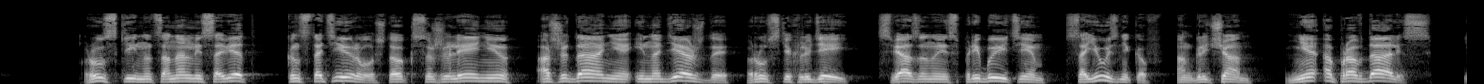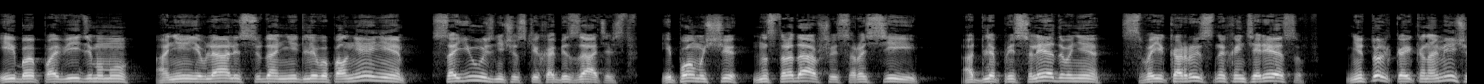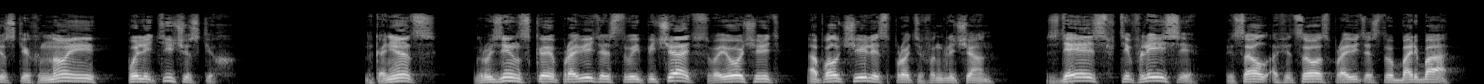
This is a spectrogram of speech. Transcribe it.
Русский национальный совет констатировал, что, к сожалению, ожидания и надежды русских людей, связанные с прибытием союзников, англичан, не оправдались, ибо, по-видимому, они являлись сюда не для выполнения союзнических обязательств и помощи настрадавшейся России, а для преследования своекорыстных интересов, не только экономических, но и политических. Наконец, грузинское правительство и печать, в свою очередь, ополчились против англичан. «Здесь, в Тифлисе», — писал официоз правительства «Борьба»,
